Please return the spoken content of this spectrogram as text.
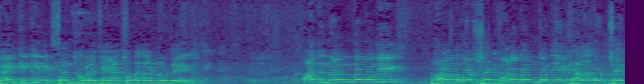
ব্যাংকে গিয়ে এক্সচেঞ্জ করেছে একশো টাকার নোটে আজ নরেন্দ্র মোদী ভারতবর্ষের গণতন্ত্র নিয়ে খেলা করছেন।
